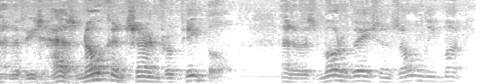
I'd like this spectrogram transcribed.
And if he has no concern for people, and if his motivation is only money,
